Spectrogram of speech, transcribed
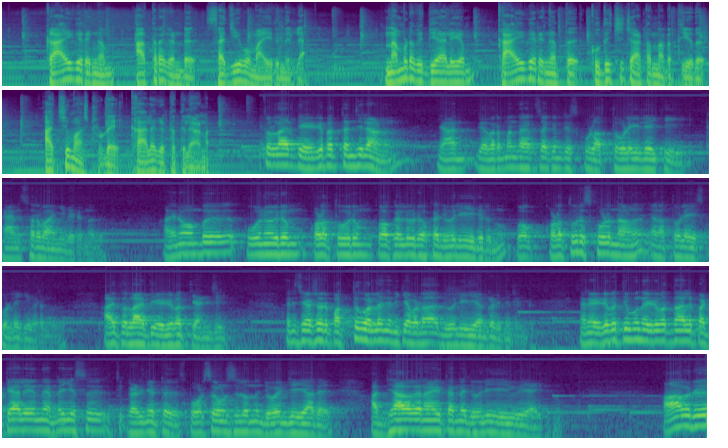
കായികരംഗം അത്ര കണ്ട് സജീവമായിരുന്നില്ല. നമ്മുടെ വിദ്യാലയം കായികരംഗത്ത് കുതിച്ചുചാട്ടം നടത്തിയത് അച്ചു മാസ്റ്ററുടെ കാലഘട്ടത്തിലാണ്. തൊള്ളായിരത്തി എഴുപത്തഞ്ചിലാണ് ഞാൻ ഗവൺമെന്റ് ഹയർ സെക്കൻഡറി സ്കൂൾ അത്തോളിയിലേക്ക് ട്രാൻസ്ഫർ വാങ്ങി വരുന്നത്. അതിനു മുമ്പ് കൂനൂരും കൊളത്തൂരും കോക്കല്ലൂരും ഒക്കെ ജോലി ചെയ്തിരുന്നു. കൊളത്തൂർ സ്കൂളിൽ നിന്നാണ് ഞാൻ അത്തോളി ഹൈസ്കൂളിലേക്ക് വരുന്നത് ആയിരത്തി തൊള്ളായിരത്തി എഴുപത്തി അഞ്ചിൽ അതിനുശേഷം ഒരു പത്ത് കൊല്ലം എനിക്ക് അവിടെ ജോലി ചെയ്യാൻ കഴിഞ്ഞിട്ടുണ്ട്. ഞാൻ എഴുപത്തി മൂന്ന് എഴുപത്തിനാല് പട്യാലയിൽ നിന്ന് എൻ ഐ എസ് കഴിഞ്ഞിട്ട് സ്പോർട്സ് കൗൺസിലൊന്നും ജോയിൻ ചെയ്യാതെ അധ്യാപകനായി തന്നെ ജോലി ചെയ്യുകയായിരുന്നു. ആ ഒരു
